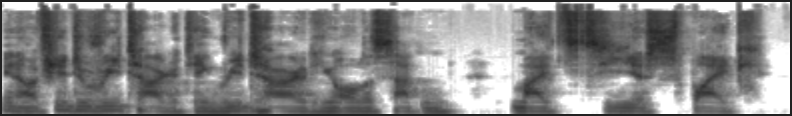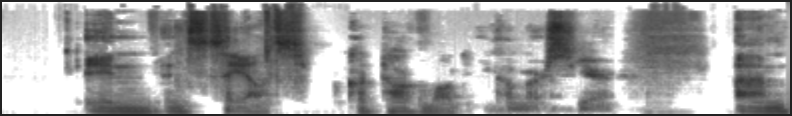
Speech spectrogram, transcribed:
You know, if you do retargeting, retargeting all of a sudden might see a spike in, in sales. Could talk about e-commerce here. Um,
